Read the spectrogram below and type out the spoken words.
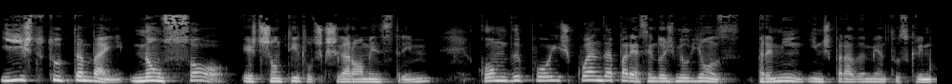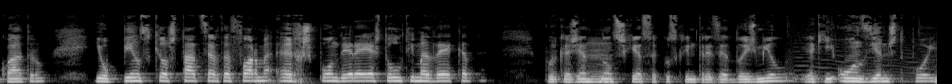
E isto tudo também, não só estes são títulos que chegaram ao mainstream, como depois, quando aparece em 2011, para mim, inesperadamente, o Scream 4, eu penso que ele está, de certa forma, a responder a esta última década. Porque a gente não se esqueça que o Scream 3 é de 2000, e aqui 11 anos depois,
